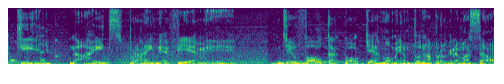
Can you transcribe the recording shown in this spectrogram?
aqui na Hits Prime FM. De volta a qualquer momento na programação.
